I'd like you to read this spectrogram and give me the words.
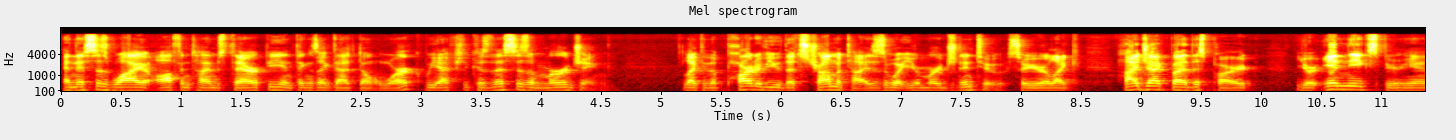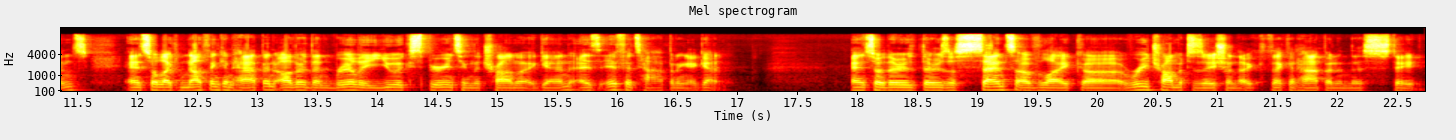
And this is why oftentimes therapy and things like that don't work. We actually because this is emerging. Like the part of you that's traumatized is what you're merged into. So you're like hijacked by this part you're in the experience and so like nothing can happen other than really you experiencing the trauma again as if it's happening again and so there's there's a sense of like uh, re-traumatization that, that can happen in this state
